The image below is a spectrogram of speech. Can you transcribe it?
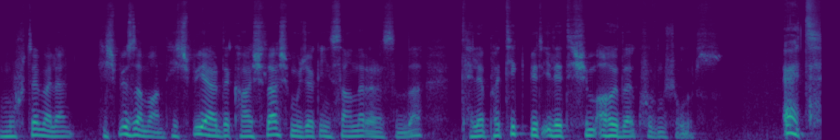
muhtemelen hiçbir zaman hiçbir yerde karşılaşmayacak insanlar arasında telepatik bir iletişim ağı da kurmuş oluruz. Evet,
